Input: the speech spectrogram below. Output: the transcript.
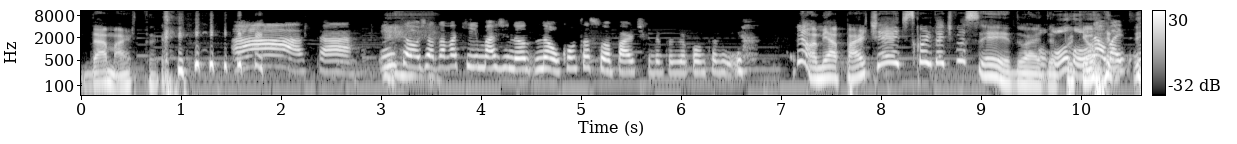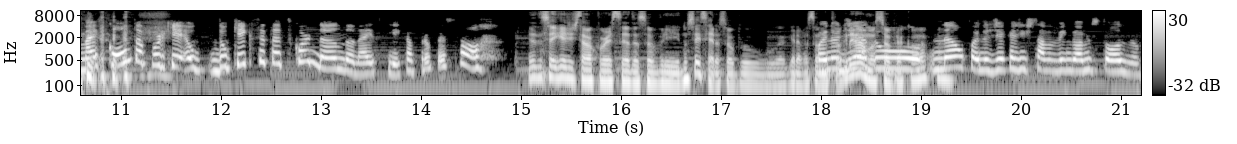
Da Marta. Ah, tá. Então, eu já tava aqui imaginando. Não, conta a sua parte, que depois eu conto a minha. Não, a minha parte é discordar de você, Eduardo. Ô, porque louco. eu, Não, mas, mas conta porque, do que, que você tá discordando, né? Explica pro pessoal. Eu não sei que a gente tava conversando sobre. Não sei se era sobre a gravação do programa, sobre a do. Copa. Não, foi no dia que a gente tava vendo o amistoso.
